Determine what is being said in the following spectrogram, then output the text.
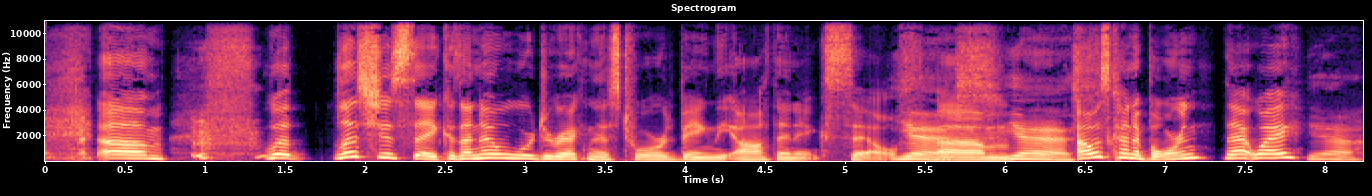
um, well, let's just say because I know we're directing this toward being the authentic self. Yes, um, yes. I was kind of born that way. Yeah,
